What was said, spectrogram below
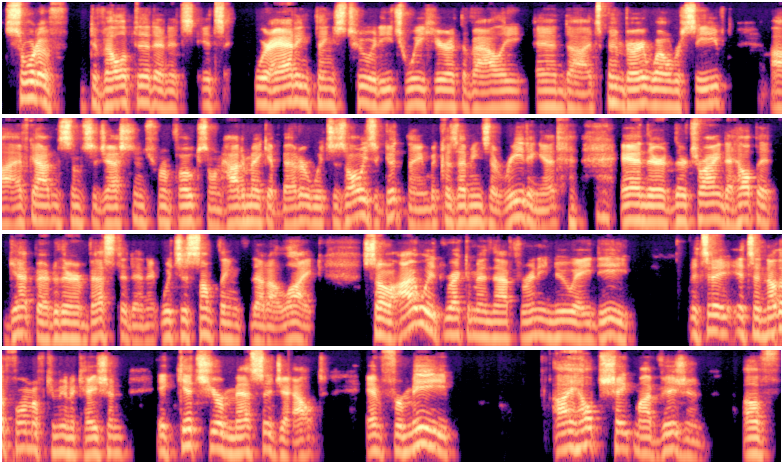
sort of developed it, and it's it's we're adding things to it each week here at the Valley, and uh, it's been very well received. Uh, I've gotten some suggestions from folks on how to make it better, which is always a good thing because that means they're reading it and they're they're trying to help it get better. They're invested in it, which is something that I like. So I would recommend that for any new AD. It's a it's another form of communication. It gets your message out, and for me, I help shape my vision of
